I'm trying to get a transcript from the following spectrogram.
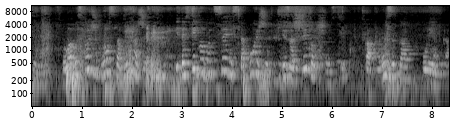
Непосредственно, была бы столь же просто выражена и достигла бы цели с такой же безошибочностью, как музыка Буленко.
